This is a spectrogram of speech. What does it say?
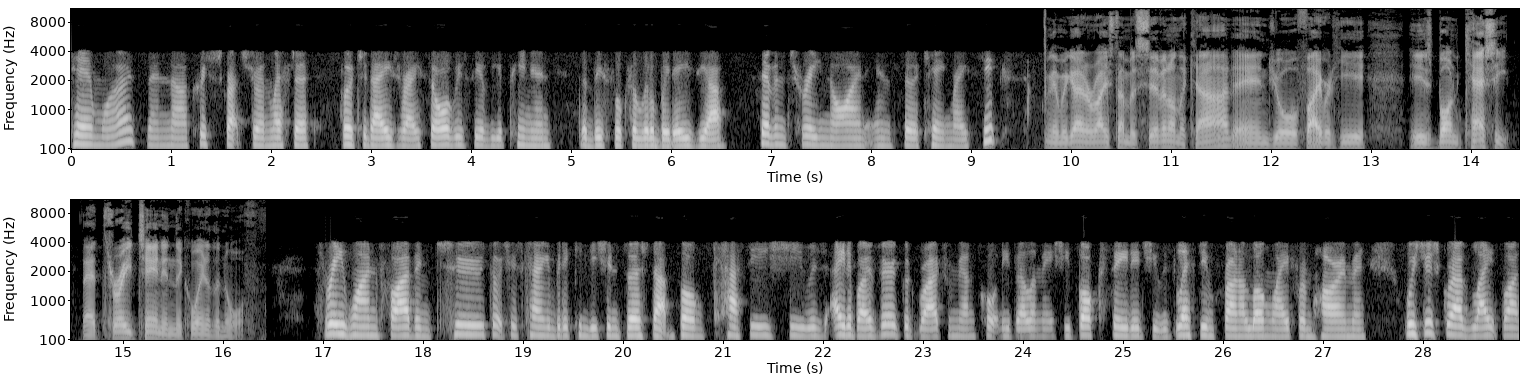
Tamworth, and uh, Chris scratched her and left her for today's race. So obviously of the opinion that this looks a little bit easier. Seven, three, nine, and thirteen, race six. And we go to race number seven on the card, and your favourite here is Boncassi at three ten in the Queen of the North. Three, one, five, and two. Thought she was carrying a bit of condition. First up, Bon Cassie. She was aided by a very good ride from young Courtney Bellamy. She box seated. She was left in front a long way from home, and was just grabbed late by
